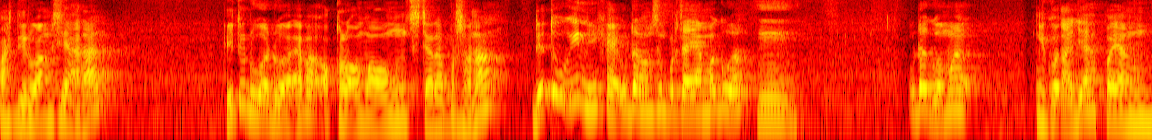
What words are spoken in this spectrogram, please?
Pas di ruang siaran itu dua-dua apa kalau Om Awong secara personal dia tuh ini kayak udah langsung percaya sama gua. Hmm. Udah gua mah ngikut aja apa yang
